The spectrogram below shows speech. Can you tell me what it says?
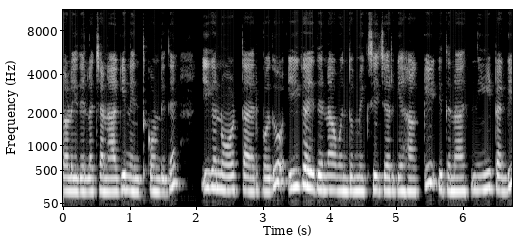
ಕಾಳು ಇದೆಲ್ಲ ಚೆನ್ನಾಗಿ ನೆಂತ್ಕೊಂಡಿದೆ. ಈಗ ನೋಡ್ತಾ ಇರ್ಬೋದು. ಈಗ ಇದನ್ನು ಒಂದು ಮಿಕ್ಸಿ ಜಾರ್ಗೆ ಹಾಕಿ ಇದನ್ನು ನೀಟಾಗಿ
